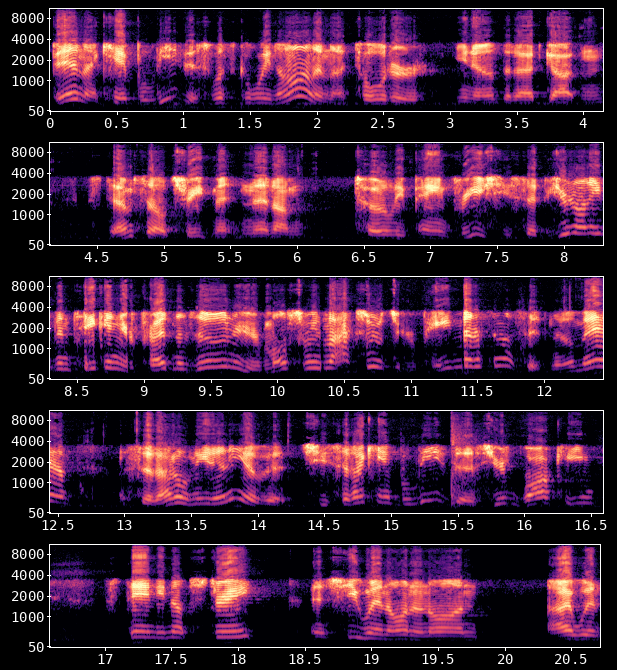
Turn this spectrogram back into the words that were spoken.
Ben, I can't believe this. What's going on? And I told her, you know, that I'd gotten stem cell treatment and that I'm totally pain free. She said, You're not even taking your prednisone or your muscle relaxers or your pain medicine? I said, No, ma'am. I said, I don't need any of it. She said, I can't believe this. You're walking, standing up straight. And she went on and on. I went,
